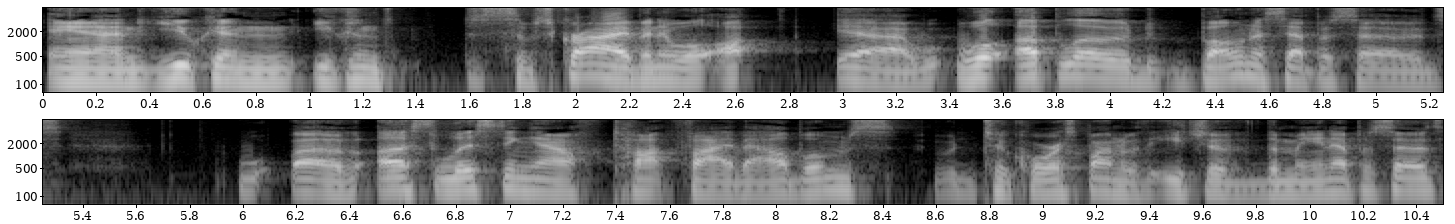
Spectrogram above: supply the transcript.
and you can you can subscribe, and it will uh, yeah we'll upload bonus episodes of us listing out top five albums to correspond with each of the main episodes.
